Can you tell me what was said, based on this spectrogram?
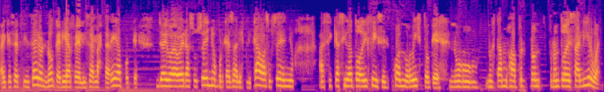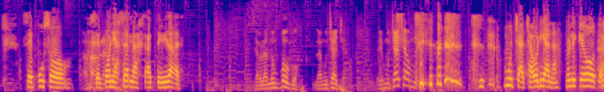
hay que ser sinceros, no quería realizar las tareas porque ya iba a ver a su seño, porque ella le explicaba su seño, así que ha sido todo difícil. Cuando ha visto que no, no estamos a pronto de salir, bueno, se puso, ah, se pone a hacer las actividades. Se hablando un poco, la muchacha. ¿Es muchacha o muchacha? muchacha, Oriana, no le quedó otra.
